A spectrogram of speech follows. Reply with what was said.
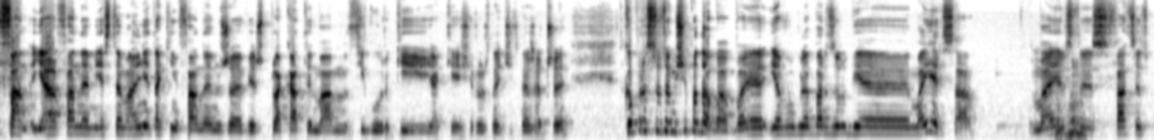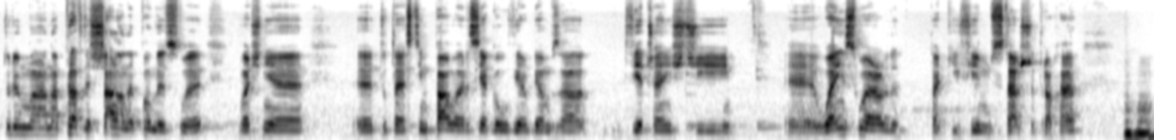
fan, ja fanem jestem, ale nie takim fanem, że wiesz, plakaty mam, figurki, jakieś różne dziwne rzeczy. Tylko po prostu to mi się podoba, bo ja, ja w ogóle bardzo lubię Majersa. Majers Mhm. to jest facet, który ma naprawdę szalone pomysły. Właśnie y, tutaj jest Team Powers, ja go uwielbiam za dwie części y, Wayne's World, taki film starszy trochę. Mhm. y,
